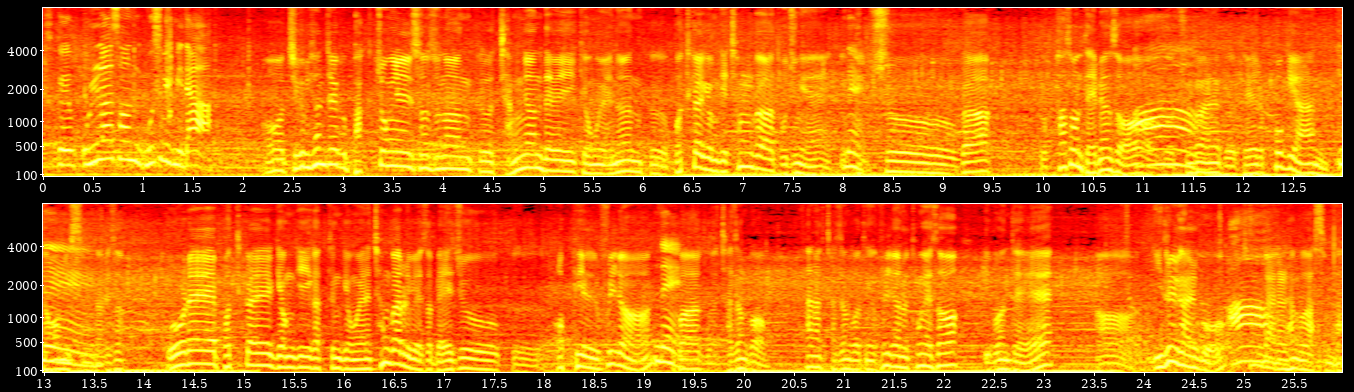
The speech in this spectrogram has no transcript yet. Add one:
지금 올라선 모습입니다. 어, 지금 현재 그 박종일 선수는 그 작년 대회의 경우에는 그 버티컬 경기 참가 도중에 그 네. 부추가 그 파손되면서 아. 그 중간에 그 대회를 포기한 경험이 네. 있습니다. 그래서 올해 버티컬 경기 같은 경우에는 참가를 위해서 매주 그 어필 훈련과 네. 그 자전거 산악 자전거 등의 훈련을 통해서 이번 대회에 어, 이를 갈고 아. 참가를 한 것 같습니다.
